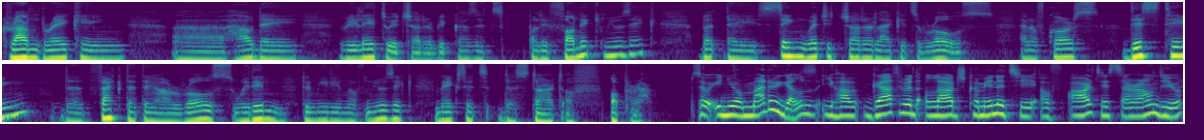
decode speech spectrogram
groundbreaking uh, how they relate to each other because it's polyphonic music, but they sing with each other like it's roles. And of course, this thing the fact that they are roles within the medium of music makes it the start of opera. So, in your madrigals, you have gathered a large community of artists around you,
